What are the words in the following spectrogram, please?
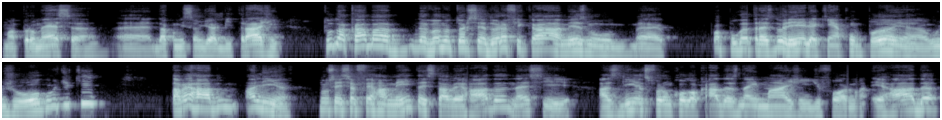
uma promessa é, da comissão de arbitragem, tudo acaba levando o torcedor a ficar mesmo é, com a pulga atrás da orelha, quem acompanha o jogo, de que estava errado a linha. Não sei se a ferramenta estava errada, né, se as linhas foram colocadas na imagem de forma errada,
